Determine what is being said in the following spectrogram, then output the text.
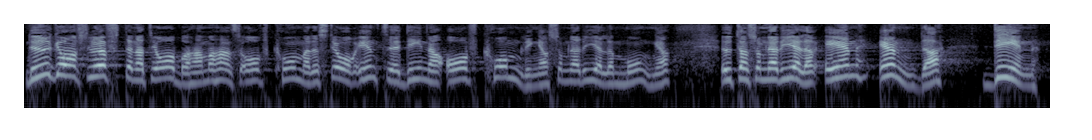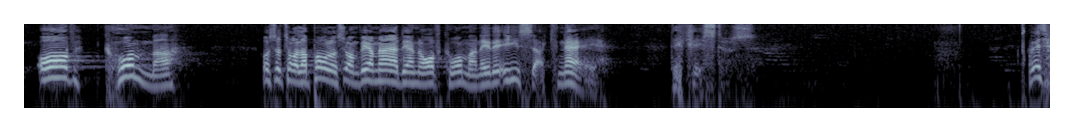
Nu gavs löftena till Abraham och hans avkomma. Det står inte dina avkomlingar som när det gäller många, utan som när det gäller en enda, din avkomma. Och så talar Paulus om, vem är den avkomman? Är det Isak? Nej, det är Kristus. Vet,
